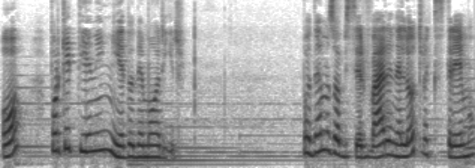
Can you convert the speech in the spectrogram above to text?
o porque tienen miedo de morir. Podemos observar en el otro extremo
